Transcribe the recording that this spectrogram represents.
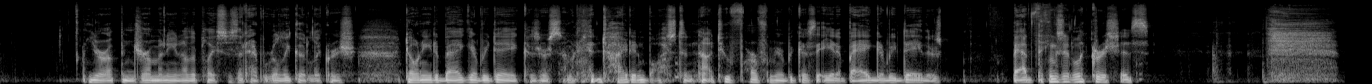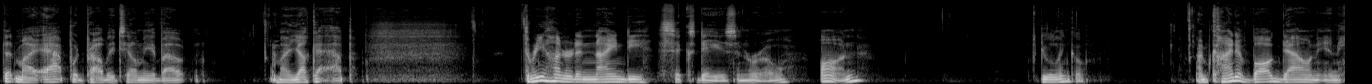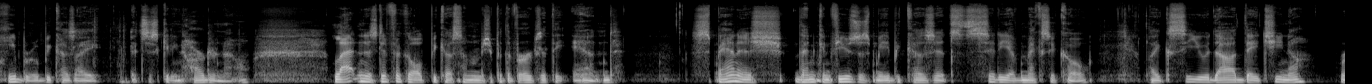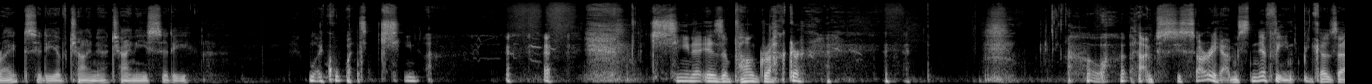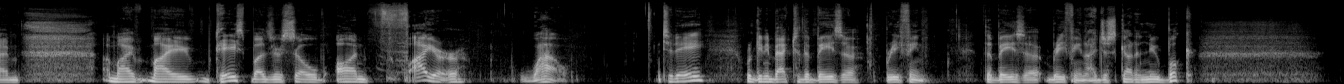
Europe and Germany and other places that have really good licorice. Don't eat a bag every day because there's somebody that died in Boston, not too far from here, because they ate a bag every day. There's bad things in licorices that my app would probably tell me about. My Yuka app. 396 days in a row on Duolingo. I'm kind of bogged down in Hebrew because I it's just getting harder now. Latin is difficult because sometimes you put the verbs at the end. Spanish then confuses me because it's city of Mexico, like Ciudad de China, right? City of China, Chinese city. Like, what's China? China is a punk rocker. oh, I'm sorry, I'm sniffing because I'm my my taste buds are so on fire. Wow. Today we're getting back to the Beza briefing. The Beza briefing. I just got a new book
